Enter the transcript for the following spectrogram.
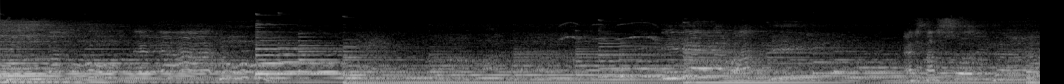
Preste o esta solidão.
